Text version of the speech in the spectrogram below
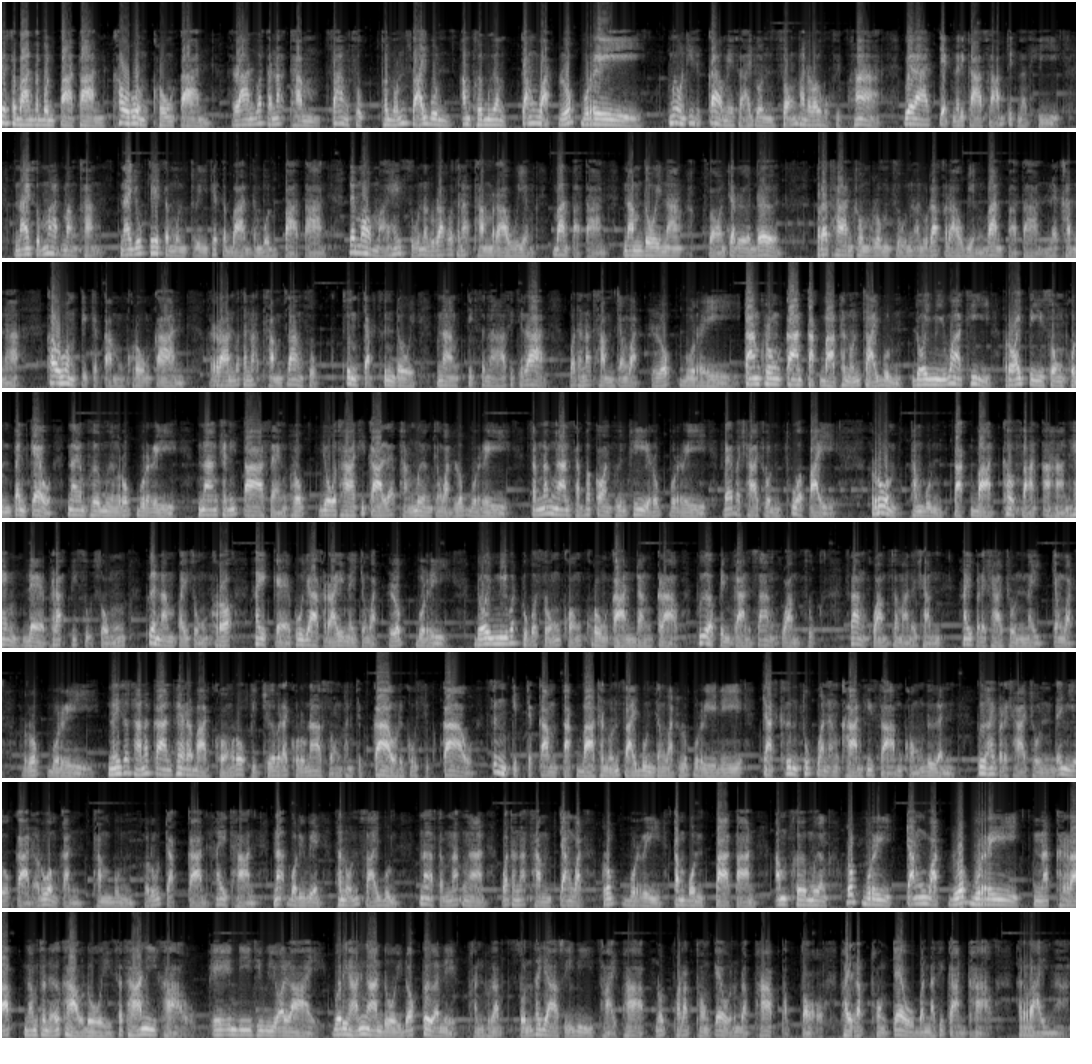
ทศบาลตำบลป่าตาลเข้าร่วมโครงการ ร้านวัฒนธรรม สร้างสุข ถนนสายบุญอำเภอเมือง จังหวัดลบบุรี เมื่อวันที่ 19 เมษายน 2565 เวลา 7นาฬิกา30 นาที นายสมมาตรมั่งคั่งนายกเทศมนตรีเทศบาลตำบลป่าตาล ได้มอบหมายให้ศูนย์อนุรักษ์วัฒนธรรมราวเวียง บ้านป่าตาลนำโดยนางอักษรเจริญเลิศ ประธานชมรมศูนย์อนุรักษ์ราวเวียงบ้านป่าตาลและคณะ เข้าร่วมกิจกรรมโครงการ รานวัฒนธรรมสร้างสุข ซึ่งจัดขึ้นโดยนางกฤษณาสิทธิราช วัฒนธรรมจังหวัดลบบุรี ตามโครงการตักบาตรถนนสายบุญ โดยมีว่าที่ร้อยตีทรงพลแป้นแก้วในอำเภอเมืองลบบุรี นางชนิตาแสงพรบโยธาธิการและผังเมืองจังหวัดลบบุรีสำนักงานสัมภากรพื้นที่ลบบุรี และประชาชนทั่วไป ร่วมทำบุญตักบาตรข้าวสารอาหารแห้งแด่พระพิสุสงฆ์ เพื่อนำไปสงเคราะห์ให้แก่ผู้ยากไร้ในจังหวัดลบบุรี โดยมีวัตถุประสงค์ของโครงการดังกล่าว เพื่อเป็นการสร้างความสุข สร้างความสมานฉันท์ให้ประชาชนในจังหวัดลบบุรี ในสถานการณ์แพร่ระบาดของโรคติดเชื้อไวรัสโคโรนา 2019 หรือโควิด -19 ซึ่งกิจกรรมตักบาตรถนนสายบุญจังหวัดลบบุรีนี้ จัดขึ้นทุกวันอังคารที่ 3 ของเดือน เพื่อให้ประชาชนได้มีโอกาสร่วมกันทำบุญ รู้จักการให้ทาน ณบริเวณถนนสายบุญ หน้าสำนักงาน วัฒนธรรม จังหวัดลบบุรีตำบลป่าตาลอำเภอเมืองลบบุรี จังหวัดลบบุรีนะครับนำเสนอข่าวโดยสถานีข่าว AND TV ออนไลน์บริหารงานโดย ดรอเนก พันธุรัตน์สนธยาสีดีถ่ายภาพ นพรัตนทองแก้วลำดับภาพตัดต่อภัยรัตทองแก้วบรรณาธิการข่าวรายงาน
